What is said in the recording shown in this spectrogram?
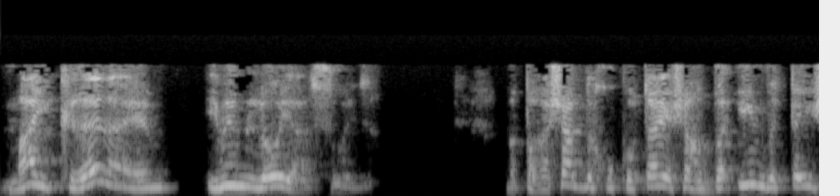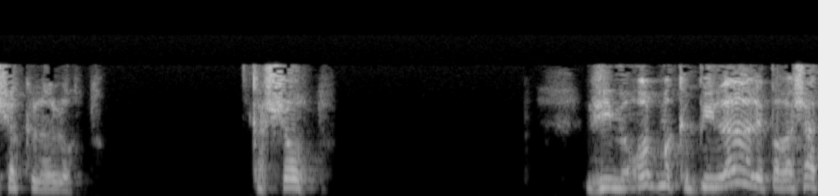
מה יקרה להם אם הם לא יעשו את זה. בפרשת בחוקותיי יש 49 קללות, קשות, והיא מאוד מקבילה לפרשת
